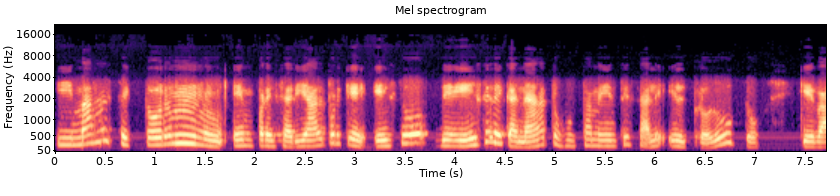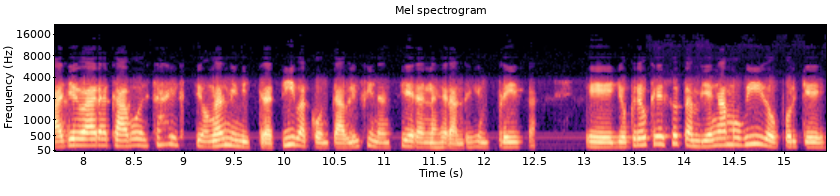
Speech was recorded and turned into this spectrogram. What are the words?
y más al sector mm, empresarial porque eso de ese decanato justamente sale el producto que va a llevar a cabo esa gestión administrativa, contable y financiera en las grandes empresas. Eh, yo creo que eso también ha movido porque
